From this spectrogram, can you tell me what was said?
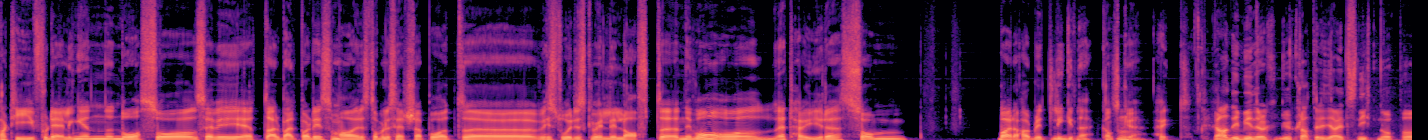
partifordelingen nå, så ser vi et Arbeiderparti som har stabilisert seg på et uh, historisk veldig lavt uh, nivå nivå, og et Høyre som bare har blitt liggende ganske mm. høyt. Ja, de begynner å klatre. De har et snitt nå på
